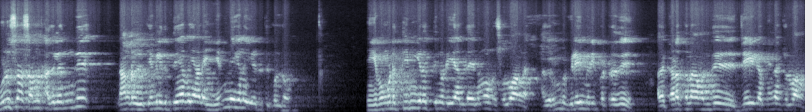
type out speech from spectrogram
முழுசா சம அதிலிருந்து நாங்கள் எங்களுக்கு தேவையான எண்ணெய்களை எடுத்துக்கொண்டோம். நீங்க இவங்க கூட திமிங்கலத்தினுடைய அந்த என்னமோ ஒன்று சொல்லுவாங்க. அது ரொம்ப விலை மதிப்பற்றது. அதை கடத்தினா வந்து ஜெயில் அப்படின்னு தான் சொல்லுவாங்க.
